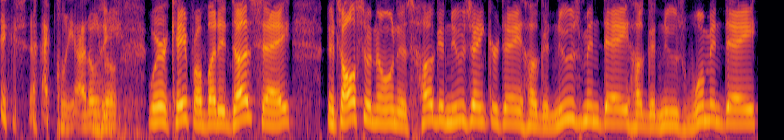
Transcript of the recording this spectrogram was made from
Exactly. I don't know where it came from, but it does say it's also known as Hug a News Anchor Day, Hug a Newsman Day, Hug a Newswoman Day,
